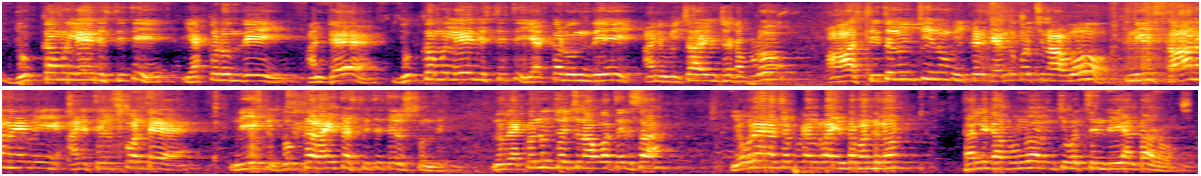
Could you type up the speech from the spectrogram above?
దుఃఖము లేని స్థితి ఎక్కడుంది? అంటే దుఃఖము లేని స్థితి ఎక్కడుంది అని విచారించేటప్పుడు ఆ స్థితి నుంచి నువ్వు ఇక్కడికి ఎందుకు వచ్చినావో నీ స్థానమేమి అని తెలుసుకుంటే నీకు దుఃఖరహిత స్థితి తెలుస్తుంది. నువ్వు ఎక్కడి నుంచి వచ్చినావో తెలుసా? ఎవరైనా చెప్పగలరా ఇంతమందిలో? తల్లి గర్భంలో నుంచి వచ్చింది అంటారు.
